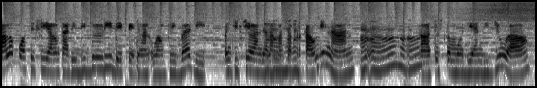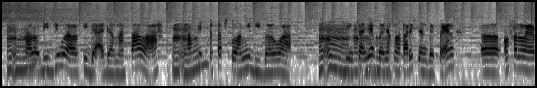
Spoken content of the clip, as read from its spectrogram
Kalau posisi yang tadi dibeli DP dengan uang pribadi, pencicilan dalam masa Mhm. perkawinan, mm-mm, nah, terus kemudian dijual, mm-mm, kalau dijual tidak ada masalah, mm-mm, pasti tetap suami dibawa. mm-mm, Biasanya mm-mm. banyak notaris dan BPN eh, overlap.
